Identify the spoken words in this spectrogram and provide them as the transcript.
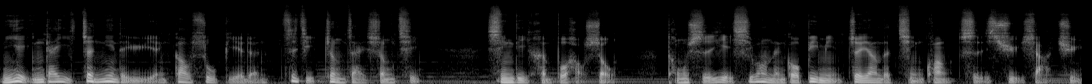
你也应该以正念的语言告诉别人自己正在生气，心里很不好受，同时也希望能够避免这样的情况持续下去。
